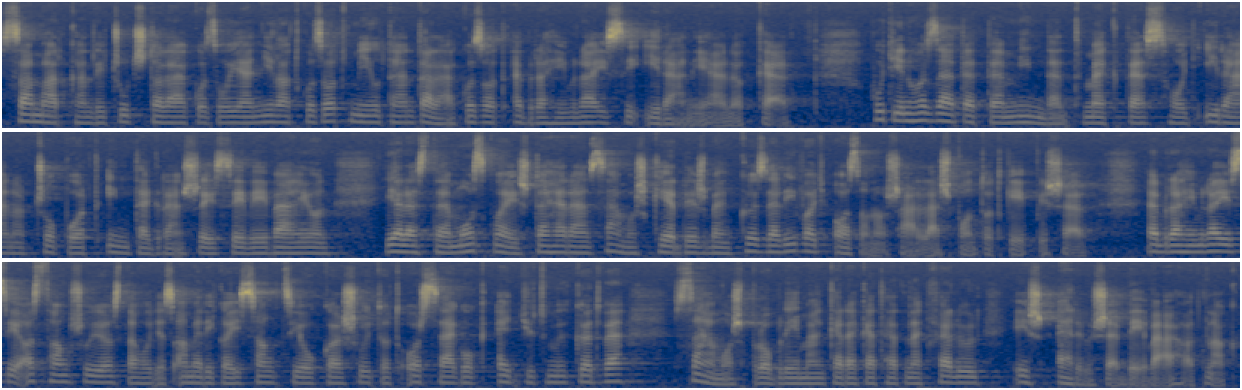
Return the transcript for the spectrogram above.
Samarkandi csúcs találkozóján nyilatkozott, miután találkozott Ebrahim Raisi iráni elnökkel. Putyin hozzátette, mindent megtesz, hogy Irán a csoport integráns részévé váljon. Jelezte, Moszkva és Teherán számos kérdésben közeli vagy azonos álláspontot képvisel. Ebrahim Raisi azt hangsúlyozta, hogy az amerikai szankciókkal sújtott országok együttműködve számos problémán kerekedhetnek felül és erősebbé válhatnak.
